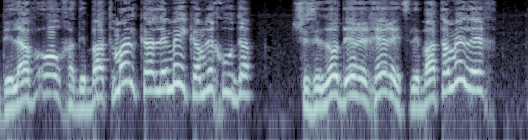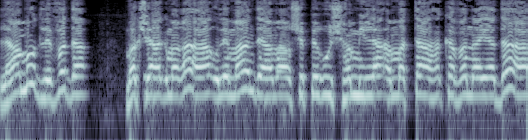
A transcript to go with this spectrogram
דלאו אורחא דבת מלכה למיקם לחודה. שזה לא דרך ארץ לבת המלך, לעמוד לבדה. מקשה הגמרא, ולמאן דאמר שפירוש המילה המתה הכוונה ידה,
